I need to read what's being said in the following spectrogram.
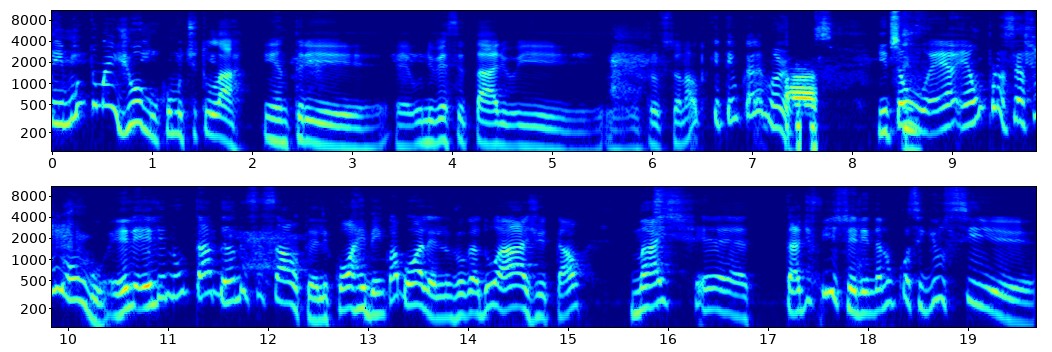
tem muito mais jogo como titular entre é, universitário e, e, profissional do que tem o Kyler Murray. Então é, é um processo longo. Ele, ele não está dando esse salto. Ele corre bem com a bola, ele é um jogador ágil e tal, mas é, tá difícil. Ele ainda não conseguiu se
